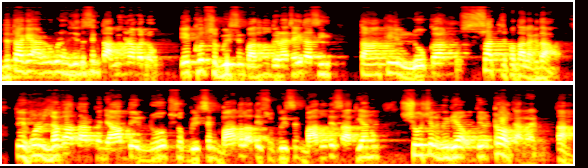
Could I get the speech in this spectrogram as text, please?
ਦਿੱਤਾ ਗਿਆ ਐਡਵੋਕੇਟ ਹਰਜਿੰਦਰ ਸਿੰਘ ਧਾਮੀ ਹੋਣਾ ਵੱਲੋਂ ਇਹ ਖੁਦ ਸੁਖਬੀਰ ਸਿੰਘ ਬਾਦਲ ਨੂੰ ਦੇਣਾ ਚਾਹੀਦਾ ਸੀ ਤਾਂ ਕਿ ਲੋਕਾਂ ਨੂੰ ਸੱਚ ਪਤਾ ਲੱਗਦਾ। ਤੇ ਹੁਣ ਲਗਾਤਾਰ ਪੰਜਾਬ ਦੇ ਲੋਕ ਸੁਖਬੀਰ ਸਿੰਘ ਬਾਦਲ ਅਤੇ ਸੁਖਬੀਰ ਸਿੰਘ ਬਾਦਲ ਦੇ ਸਾਥੀਆਂ ਨੂੰ ਸੋਸ਼ਲ ਮੀਡੀਆ ਉੱਤੇ ਟ੍ਰੋਲ ਕਰ ਰਹੇ ਨੇ। ਧੰਨਵਾਦ।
